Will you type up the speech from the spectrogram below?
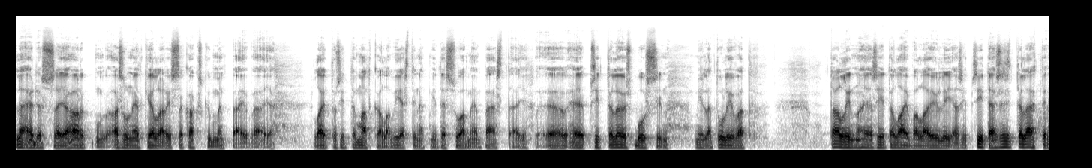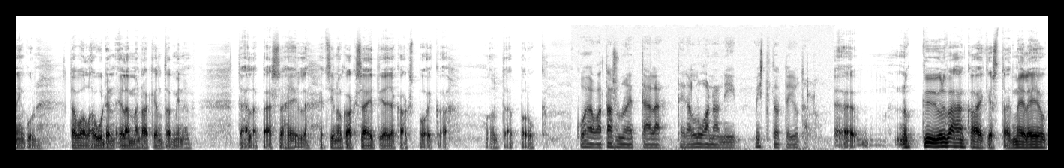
lähdössä ja asuneet kellarissa 20 päivää ja laittoi sitten matkalla viestin, että miten Suomeen päästään. Ja he sitten löysi bussin, millä tulivat Tallinna ja siitä laivalla yli. Ja sit, siitä se sitten lähti niin kuin tavallaan uuden elämän rakentaminen täällä päässä heille. Et siinä on kaksi äitiä ja kaksi poikaa on tämä porukka. Kun he ovat asuneet täällä teidän luona, niin mistä te olette jutellut? No kyllä vähän kaikesta. Et meillä ei ole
